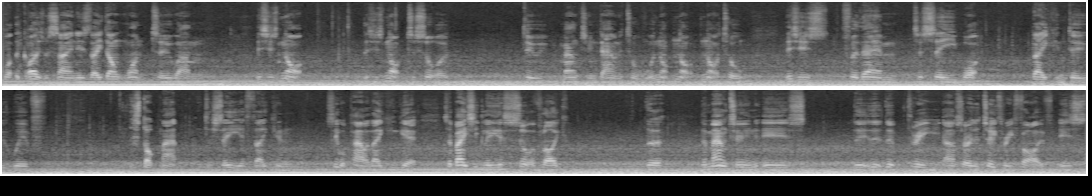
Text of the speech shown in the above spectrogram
what the guys were saying is they don't want to. Um, this is not. This is not to sort of do Mountune down at all. Well, not not not at all. This is for them to see what they can do with the stock map to see if they can see what power they can get. So basically, this is sort of like the the Mountune is the the, the three uh, sorry the two three five is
